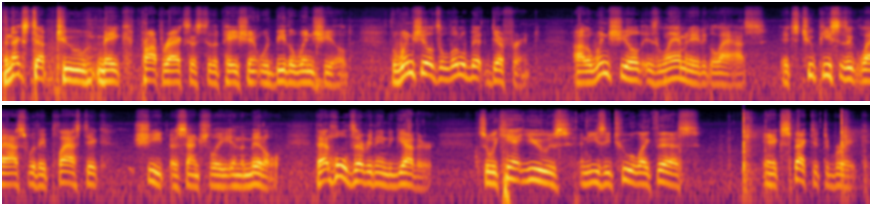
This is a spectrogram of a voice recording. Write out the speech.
The next step to make proper access to the patient would be the windshield. The windshield's a little bit different. Uh, the windshield is laminated glass. It's two pieces of glass with a plastic sheet essentially in the middle. That holds everything together. So we can't use an easy tool like this and expect it to break.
